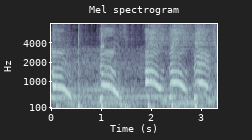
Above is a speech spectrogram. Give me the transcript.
Oh. Dos. Un, dos, tres.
